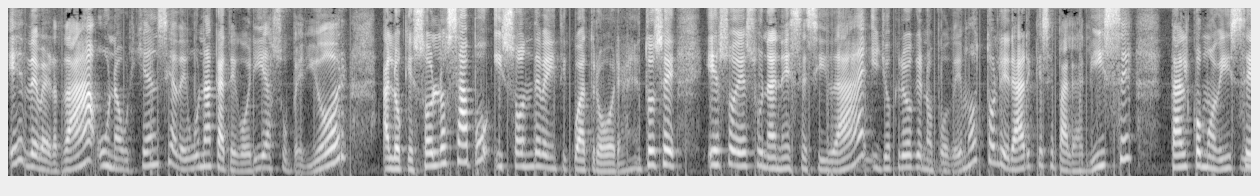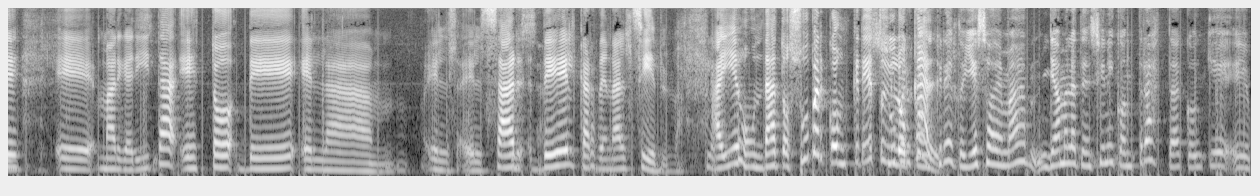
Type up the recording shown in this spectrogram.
es de verdad una urgencia de una categoría superior a lo que son los sapos y son de 24 horas. Entonces, eso es una necesidad y yo creo que no podemos tolerar que se paralice, tal como dice eh, Margarita, esto de eh, la... El, el del Cardenal Silva. Claro. Ahí es un dato súper concreto y Súper local. concreto y eso además llama la atención y contrasta con que eh,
